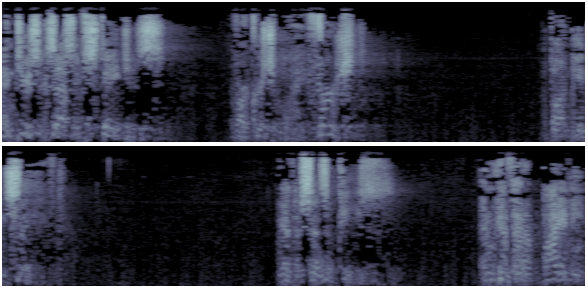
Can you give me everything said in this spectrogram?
and two successive stages of our Christian life. First, upon being saved, we have a sense of peace. And we have that abiding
